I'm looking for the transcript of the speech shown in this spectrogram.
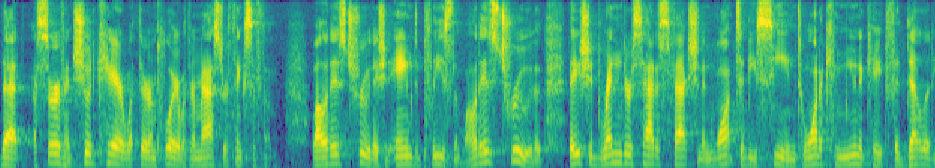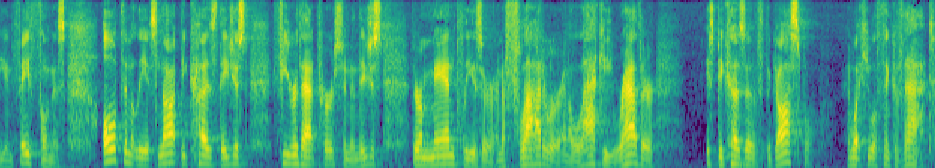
that a servant should care what their employer, what their master thinks of them, while it is true they should aim to please them, while it is true that they should render satisfaction and want to be seen, to want to communicate fidelity and faithfulness, ultimately it's not because they just fear that person and they just they're a man pleaser and a flatterer and a lackey. Rather, it's because of the gospel and what he will think of that.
